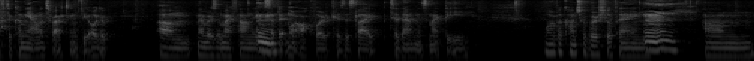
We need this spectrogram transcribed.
after coming out interacting with the older um, members of my family, it was a bit more awkward because it's like to them this might be more of a controversial thing. Um,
